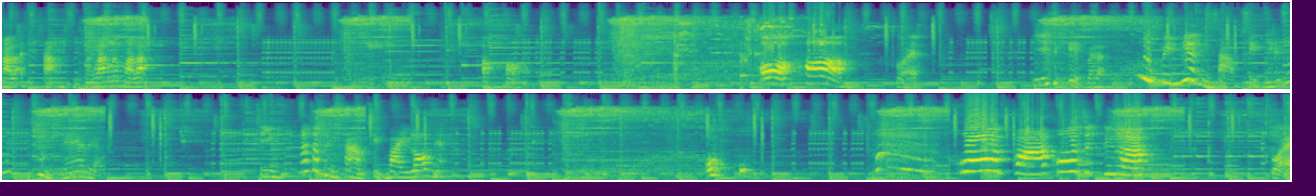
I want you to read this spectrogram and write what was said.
มาละสิบสามหินแปลงร่างเริ่มมาละ อ๋อฮะอ๋อฮะสวยยี่สิบเอ็ดใบละบูปินเรียกถึงสามสิบเนี่ยต้องถึงแน่เลยอะจริง น่าจะถึงสามสิบใบรอบเนี้ย โอ้โหโคตรฟ้าโคตรจะเกลือ สวย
